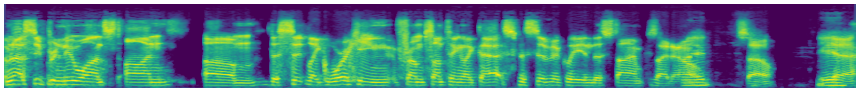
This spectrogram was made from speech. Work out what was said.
I'm not super nuanced on um the sit like working from something like that specifically in this time because I don't. right? So Yeah. yeah,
